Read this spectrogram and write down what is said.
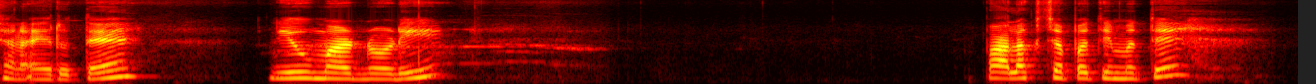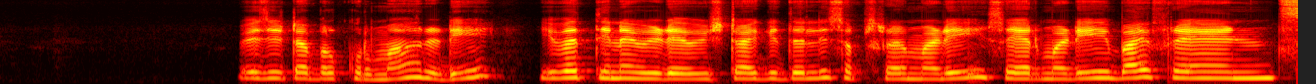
ಚೆನ್ನಾಗಿರುತ್ತೆ. ನೀವು ಮಾಡಿ ನೋಡಿ. ಪಾಲಕ್ ಚಪಾತಿ ಮತ್ತು ವೆಜಿಟೇಬಲ್ ಕುರ್ಮಾ ರೆಡಿ. ಇವತ್ತಿನ ವಿಡಿಯೋ ಇಷ್ಟ ಆಗಿದ್ದಲ್ಲಿ ಸಬ್ಸ್ಕ್ರೈಬ್ ಮಾಡಿ ಶೇರ್ ಮಾಡಿ. ಬಾಯ್ ಫ್ರೆಂಡ್ಸ್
